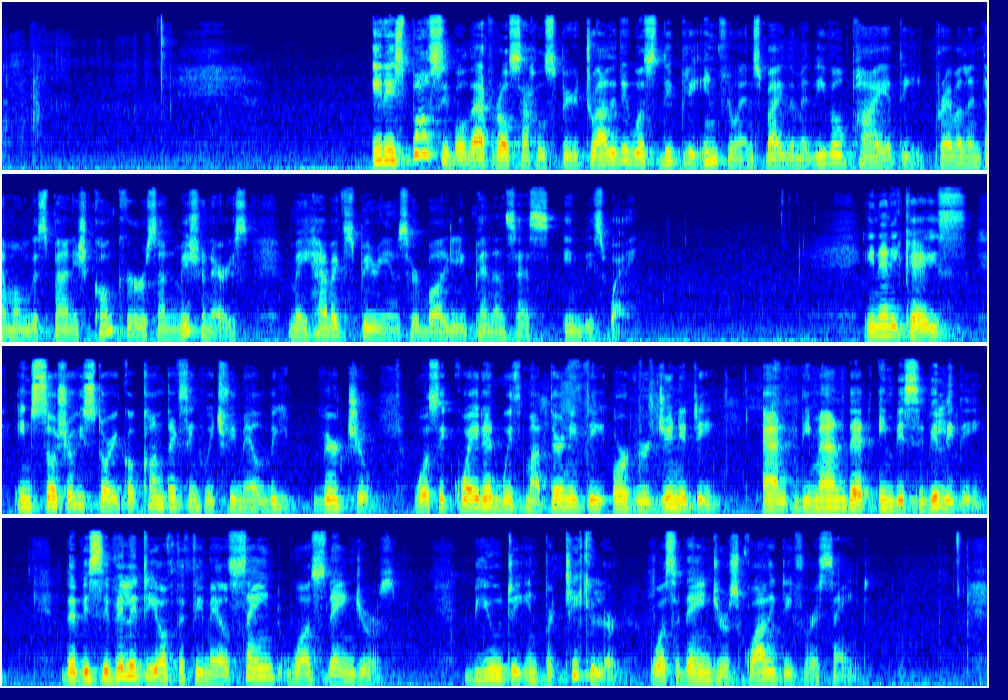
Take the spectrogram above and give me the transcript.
It is possible that Rosa, whose spirituality was deeply influenced by the medieval piety prevalent among the Spanish conquerors and missionaries, may have experienced her bodily penances in this way. In any case, in socio historical contexts in which female virtue was equated with maternity or virginity, and demanded invisibility, the visibility of the female saint was dangerous. Beauty, in particular, was a dangerous quality for a saint.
